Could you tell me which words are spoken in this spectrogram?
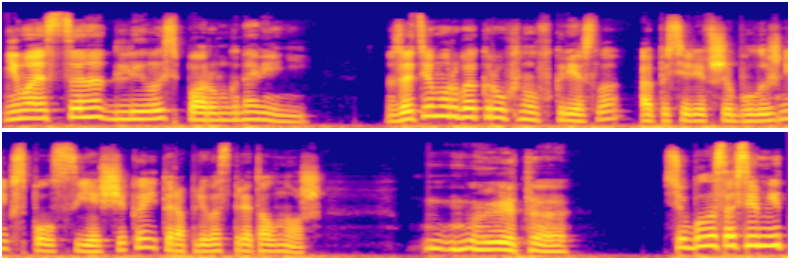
Немая сцена длилась пару мгновений. Затем Урбек рухнул в кресло, а посеревший булыжник сполз с ящика и торопливо спрятал нож. «Мы это...» «Все было совсем не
